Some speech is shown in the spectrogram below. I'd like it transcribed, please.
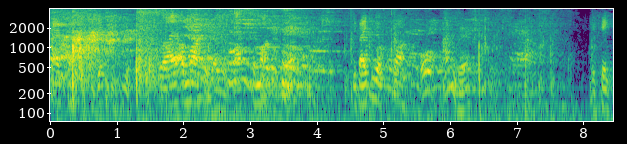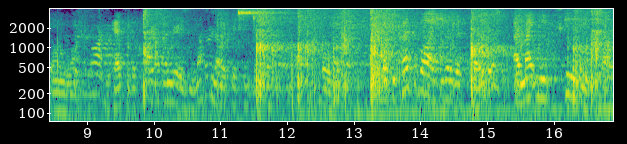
side shuffles to get to here. So I'll mark it right here. That's the mark. Okay? If I do a cross o under, it takes only one. Okay, so the cross under is much more efficient than just cross over. But because the ball is a little bit further, I might need two of these cross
